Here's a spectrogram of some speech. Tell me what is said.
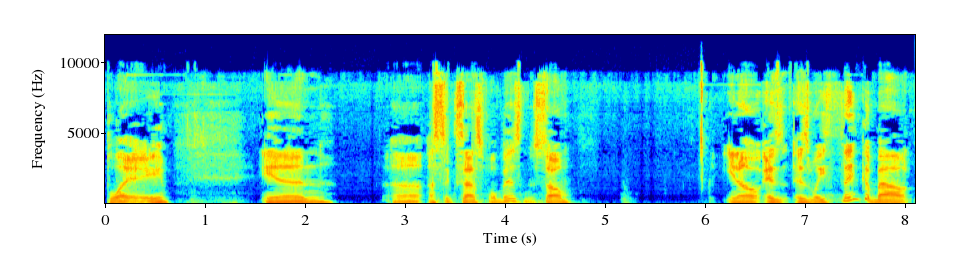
play in uh, a successful business? So, you know, as, as we think about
